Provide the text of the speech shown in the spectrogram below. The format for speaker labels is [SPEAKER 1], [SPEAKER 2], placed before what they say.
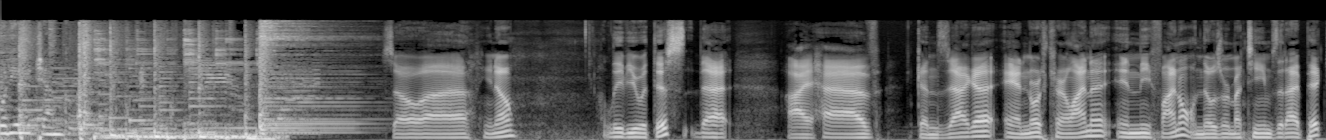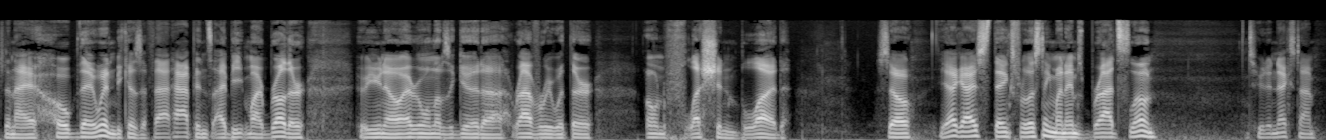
[SPEAKER 1] Audio Jungle.
[SPEAKER 2] So, uh, you know, I'll leave you with this that I have Gonzaga and North Carolina in the final, and those are my teams that I picked, and I hope they win because if that happens, I beat my brother, who, you know, everyone loves a good uh, rivalry with their own flesh and blood. So, yeah, guys, thanks for listening. My name's Brad Sloan. Tune in next time.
